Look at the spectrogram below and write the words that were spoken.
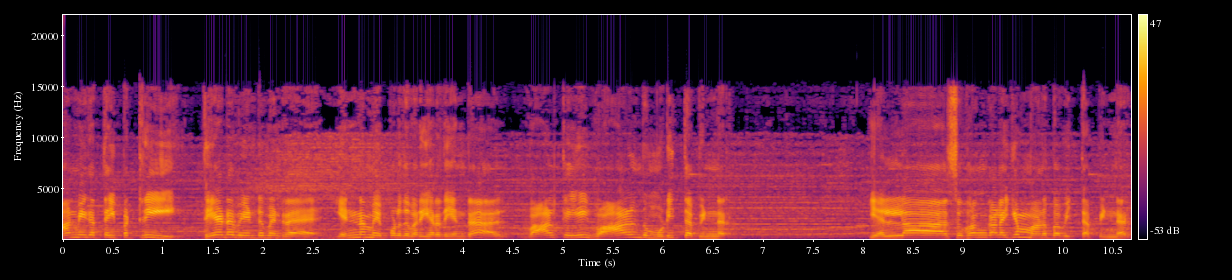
ஆன்மீகத்தை பற்றி தேட வேண்டும் என்ற எண்ணம் எப்பொழுது வருகிறது என்றால் வாழ்க்கையை வாழ்ந்து முடித்த பின்னர் எல்லா சுகங்களையும் அனுபவித்த பின்னர்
